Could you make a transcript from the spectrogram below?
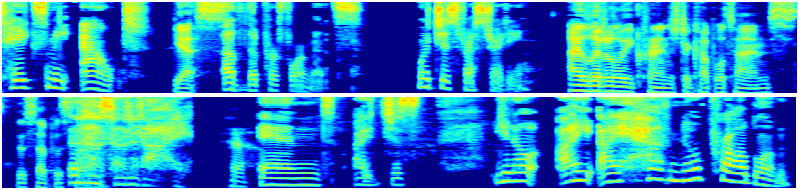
takes me out Yes. of the performance, which is frustrating. I literally cringed a couple times this episode. so did I. Yeah. And I just, you know, I, I have no problem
